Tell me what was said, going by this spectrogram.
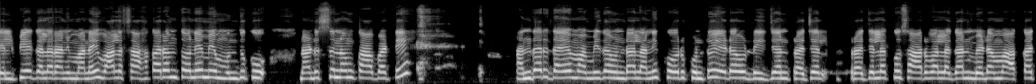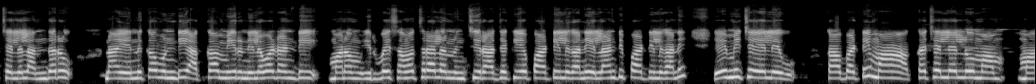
గెలిపియగలరని మనవి. వాళ్ళ సహకారంతోనే మేము ముందుకు నడుస్తున్నాం కాబట్టి అందరి దయ మా మీద ఉండాలని కోరుకుంటూ ఏడవ డివిజన్ ప్రజల ప్రజలకు సార్ వల్ల గాని మేడం అక్క చెల్లెలు అందరూ నా వెనుక ఉండి అక్క మీరు నిలబడండి. మనం ఇరవై సంవత్సరాల నుంచి రాజకీయ పార్టీలు గాని ఎలాంటి పార్టీలు గాని ఏమీ చేయలేవు. కాబట్టి మా అక్క చెల్లెళ్ళు మా మా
